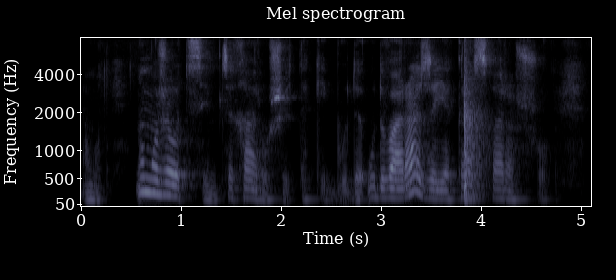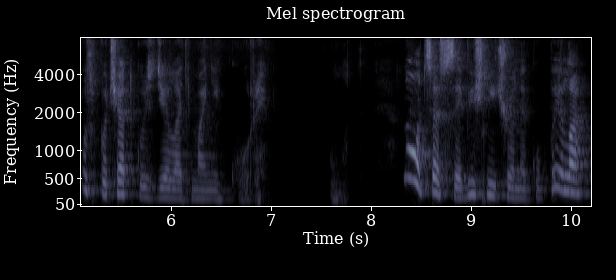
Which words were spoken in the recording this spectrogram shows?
От. Ну, може, оцим. Це хороший такий буде. У два рази якраз хорошо. Ну, спочатку зробити манікури. От. Ну, оце все. Більш нічого не купила.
